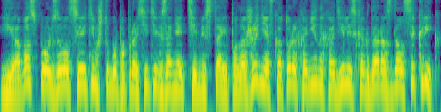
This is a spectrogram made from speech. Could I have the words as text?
Я воспользовался этим, чтобы попросить их занять те места и положения, в которых они находились, когда раздался крик.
